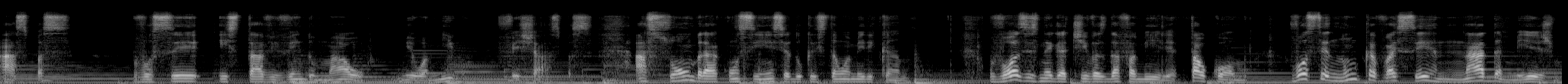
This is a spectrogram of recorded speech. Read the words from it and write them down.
aspas, você está vivendo mal, meu amigo? Fecha aspas. Assombra a consciência do cristão americano. Vozes negativas da família, tal como você nunca vai ser nada mesmo.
